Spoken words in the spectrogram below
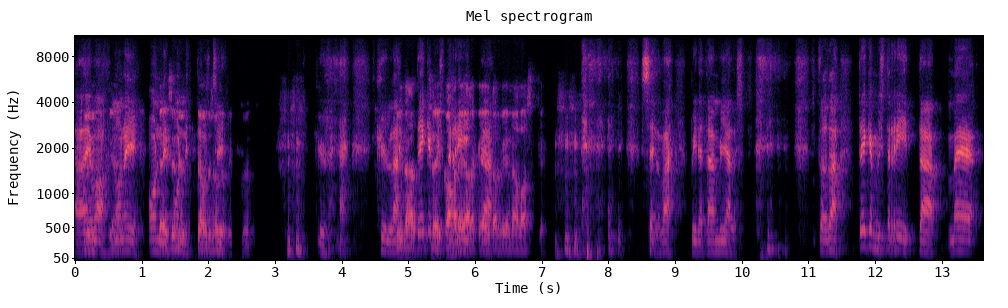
Aivan, no niin, onni, onnittelut. Se oli kyllä, kyllä. Niitähän se ei kahden riittää. jälkeen ei tarvitse enää laskea. Selvä, pidetään mielessä. tuota, tekemistä riittää. Me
